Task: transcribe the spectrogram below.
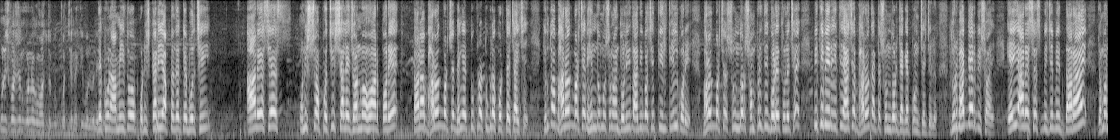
পুলিশ প্রশাসন কোনো রকম হস্তক্ষেপ করছে না কি বলবেন দেখুন আমি তো পরিষ্কারই আপনাদেরকে বলছি আরএসএস উনিশশো পঁচিশ সালে জন্ম হওয়ার পরে তারা ভারতবর্ষে ভেঙে টুকরো টুকরো করতে চাইছে। কিন্তু ভারতবর্ষের হিন্দু মুসলমান দলিত আদিবাসী তিল তিল করে ভারতবর্ষের সুন্দর সম্প্রীতি গড়ে তুলেছে। পৃথিবীর ইতিহাসে ভারত একটা সুন্দর জায়গায় পৌঁছেছিল। দুর্ভাগ্যের বিষয় এই আরএসএস বিজেপির দ্বারায় যেমন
